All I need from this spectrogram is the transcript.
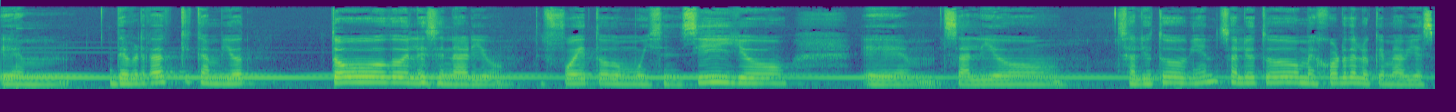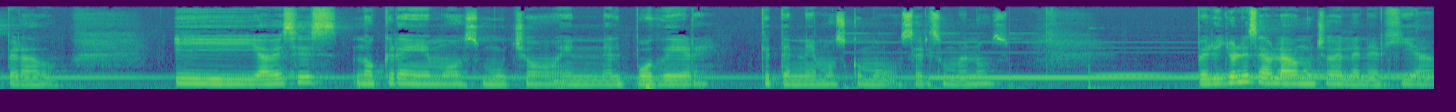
Em, de verdad que cambió todo el escenario. Fue todo muy sencillo, em, salió, salió todo bien, salió todo mejor de lo que me había esperado. Y a veces no creemos mucho en el poder que tenemos como seres humanos. Pero yo les he hablado mucho de la energía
